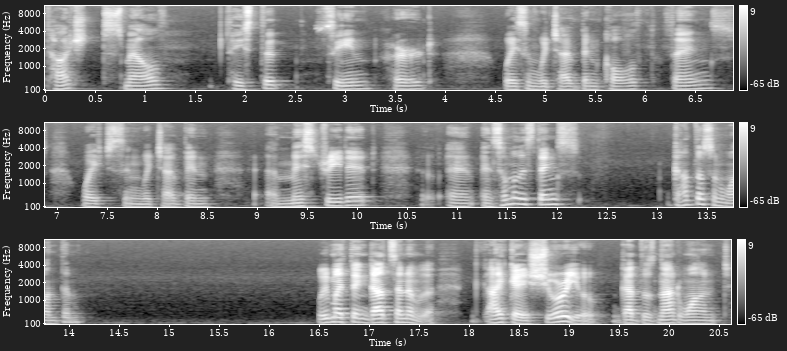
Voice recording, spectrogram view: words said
touched, smelled, tasted, seen, heard, ways in which I've been called things, ways in which I've been uh, mistreated. And, and some of these things, God doesn't want them. We might think God sent them. I can assure you, God does not want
